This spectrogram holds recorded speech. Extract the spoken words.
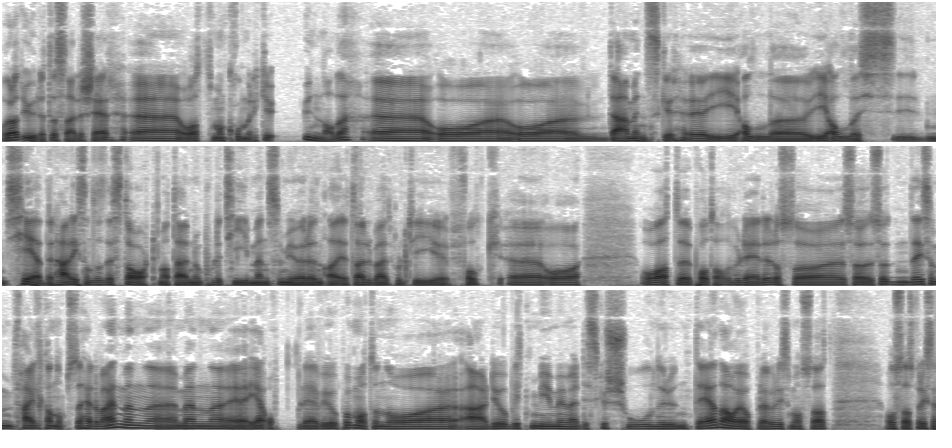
over at urett dessverre skjer, uh, og at man kommer ikke unna det. Uh, og, og, det er mennesker uh, i, alle, i, alle, kjeder her. Altså det starter med at det er noen politimenn som gjør en, et arbeid, politifolk. Uh, og og at eh, påtale vurderer. Også, så, så det liksom, feil kan oppstå hele veien, men, eh, men eh, jeg, jeg, opplever jo på en måte nå er det jo blitt mye, mye mer diskusjon rundt det, da, og jeg opplever liksom også at også at f.eks.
